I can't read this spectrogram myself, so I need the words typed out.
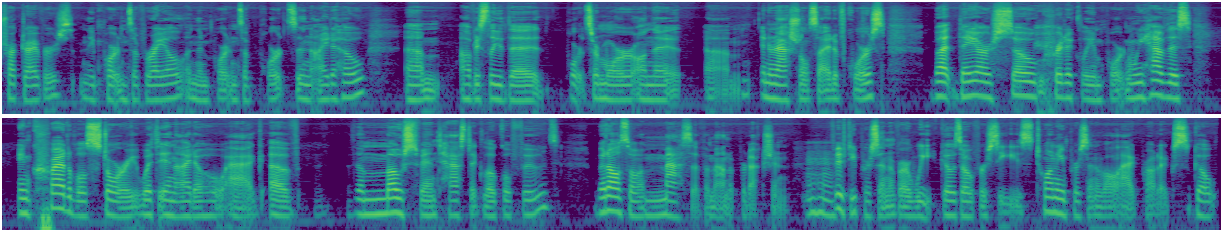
truck drivers and the importance of rail and the importance of ports in Idaho. Um, obviously, the ports are more on the um, international side, of course, but they are so critically important. We have this incredible story within Idaho Ag of the most fantastic local foods, but also a massive amount of production. 50% of our wheat goes overseas, 20% of all ag products go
